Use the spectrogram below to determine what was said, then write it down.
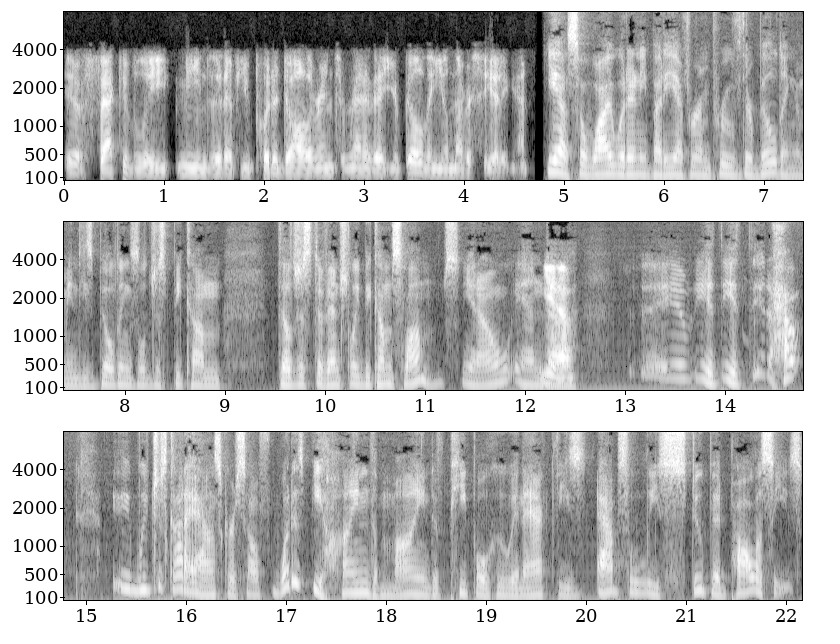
it effectively means that if you put a dollar in to renovate your building, you'll never see it again. Yeah, so why would anybody ever improve their building? I mean, these buildings will just become, they'll just eventually become slums, you know? And yeah. Uh, it, it, it, how, we've just got to ask ourselves what is behind the mind of people who enact these absolutely stupid policies?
